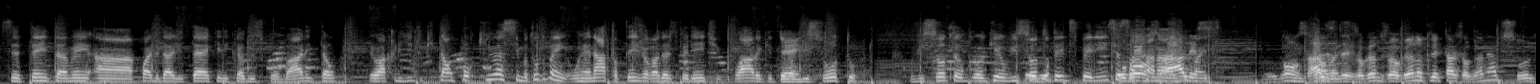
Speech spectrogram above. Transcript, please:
você tem também a qualidade técnica do Escobar, então eu acredito que tá um pouquinho acima. Tudo bem, o Renato tem jogador experiente, claro que tem, tem. o Bissoto, o Vissoto, o, o Vissoto tem de experiência o sacanagem, Gonzalez, mas... O Gonzalez então, mas... jogando, jogando o que ele tá jogando é absurdo.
